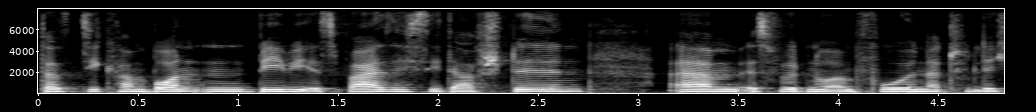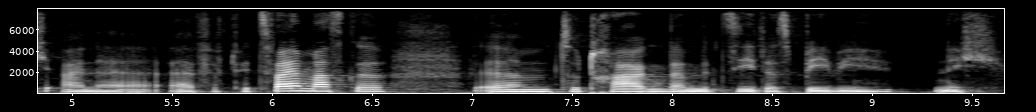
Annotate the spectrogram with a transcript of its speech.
dass die kann bonden, Baby ist bei sich, sie darf stillen. Ähm, es wird nur empfohlen, natürlich eine FFP2-Maske ähm, zu tragen, damit sie das Baby nicht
